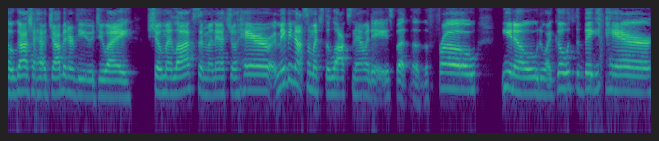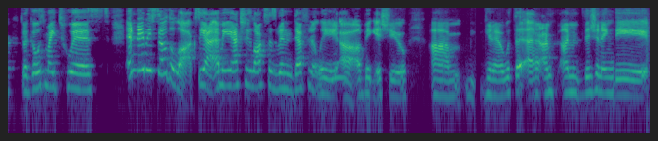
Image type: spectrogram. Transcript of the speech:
oh gosh, I have a job interview. Do I show my locks and my natural hair? Maybe not so much the locks nowadays, but the the fro. You know, do I go with the big hair? Do I go with my twist? And maybe so the locks. Yeah, I mean, actually, locks has been definitely uh, a big issue um, you know, with the uh, I'm I'm envisioning the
